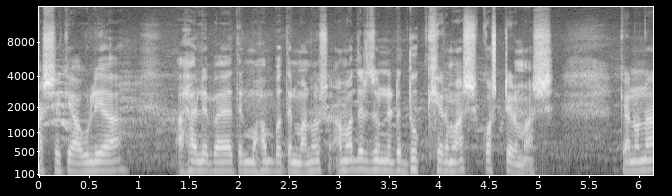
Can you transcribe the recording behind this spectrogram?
আশেকে আউলিয়া, আহলে বায়াতের মহাব্বতের মানুষ, আমাদের জন্য এটা দুঃখের মাস, কষ্টের মাস। কেননা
